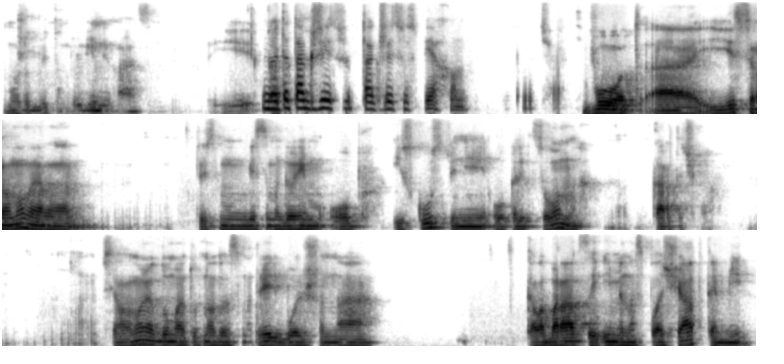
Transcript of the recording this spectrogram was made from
может быть, там другим не нравится. И Но так. это так же, и с, так же и с успехом получается. Вот. а, И есть все равно, наверное, то есть если мы говорим об искусстве, не о коллекционных карточках, все равно, я думаю, тут надо смотреть больше на коллаборации именно с площадками,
